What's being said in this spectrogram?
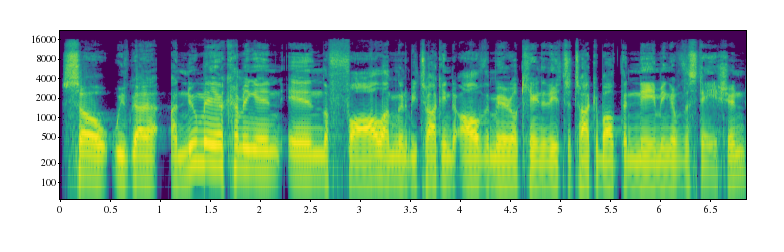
So we've got a, a new mayor coming in in the fall. I'm going to be talking to all of the mayoral candidates to talk about the naming of the station,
